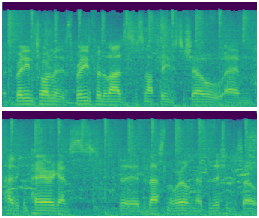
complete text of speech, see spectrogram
It's a brilliant tournament. It's brilliant for the lads. It's just an opportunity just to show um, how they compare against the, the best in the world in their position. So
